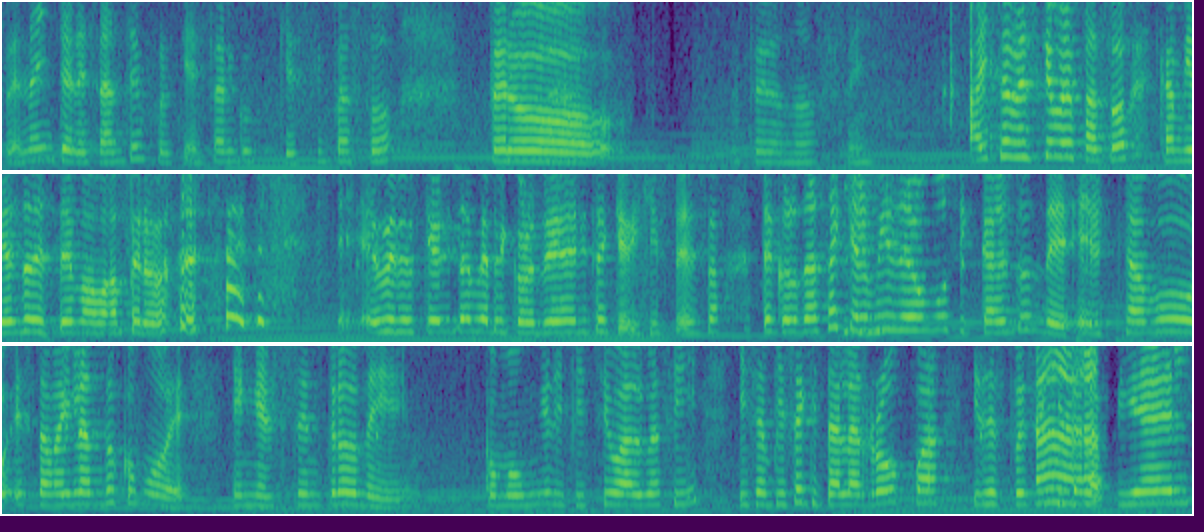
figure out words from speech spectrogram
suena interesante porque es algo que sí pasó, pero, pero no sé. Ay, ¿sabes qué me pasó? Cambiando de tema, va, pero, pero es que ahorita me recordé, ahorita que dijiste eso, ¿te acordás aquel video musical donde el chavo está bailando como de, en el centro de, como un edificio o algo así, y se empieza a quitar la ropa y después se quita la piel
